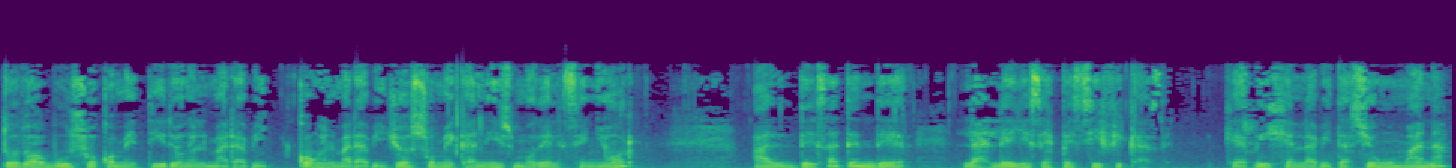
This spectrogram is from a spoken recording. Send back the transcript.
todo abuso cometido en con el maravilloso mecanismo del Señor, al desatender las leyes específicas que rigen la habitación humana,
